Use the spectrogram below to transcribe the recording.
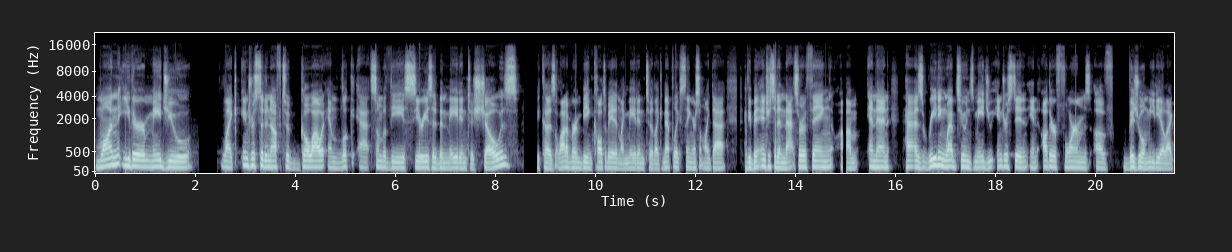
one either made you like interested enough to go out and look at some of the series that have been made into shows because a lot of them are being cultivated and like made into like Netflix thing or something like that. Have you been interested in that sort of thing? Um, and then has reading webtoons made you interested in, in other forms of visual media, like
